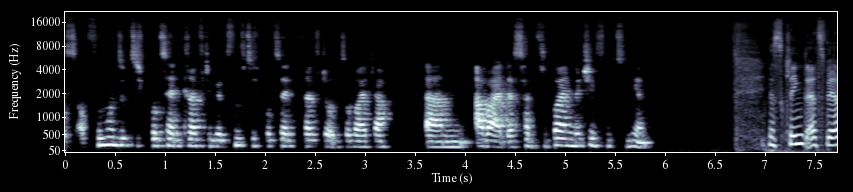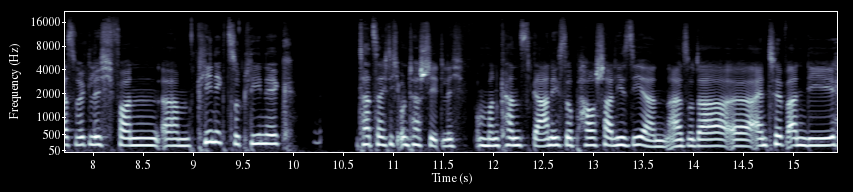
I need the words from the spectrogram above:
es auch 75 Prozent Kräfte gibt, 50 Prozent Kräfte und so weiter. Ähm, aber das hat super in München funktioniert. Das klingt, als wäre es wirklich von ähm, Klinik zu Klinik tatsächlich unterschiedlich und man kann es gar nicht so pauschalisieren. Also da äh, ein Tipp an die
